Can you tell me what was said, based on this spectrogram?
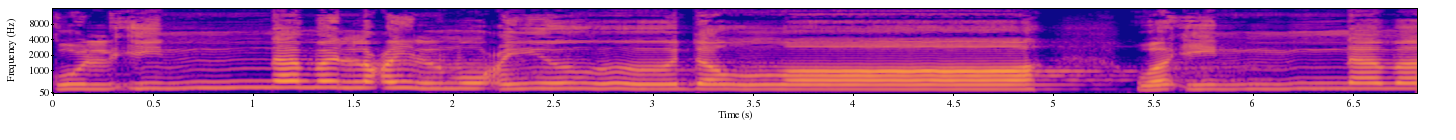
قل إنما العلم عند الله وإنما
